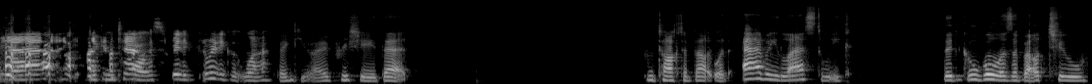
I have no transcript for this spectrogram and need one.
yeah, I, I can tell. It's really, really good work. Thank you. I appreciate that. We talked about with Abby last week that Google is about to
